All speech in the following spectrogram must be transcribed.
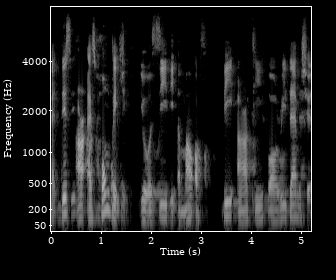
At this RS homepage, you will see the amount of DRT for redemption.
